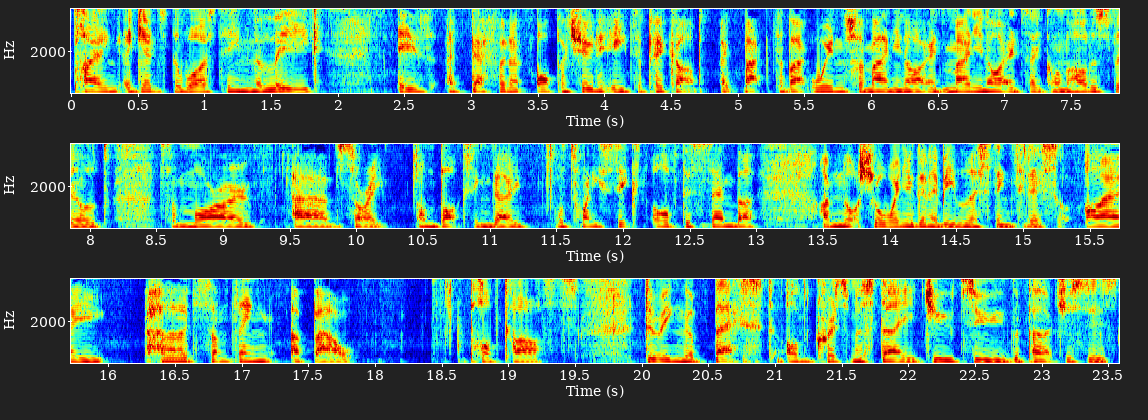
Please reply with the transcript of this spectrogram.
playing against the worst team in the league is a definite opportunity to pick up back to back wins for Man United. Man United take on Huddersfield tomorrow. Um, sorry, on Boxing Day or 26th of December. I'm not sure when you're going to be listening to this. I heard something about podcasts doing the best on Christmas Day due to the purchases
